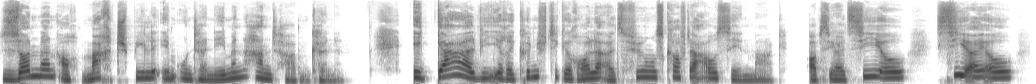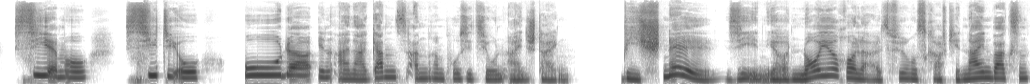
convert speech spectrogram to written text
sondern auch Machtspiele im Unternehmen handhaben können. Egal wie ihre künftige Rolle als Führungskraft aussehen mag, ob sie als CEO, CIO, CMO, CTO oder in einer ganz anderen Position einsteigen. Wie schnell sie in ihre neue Rolle als Führungskraft hineinwachsen,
